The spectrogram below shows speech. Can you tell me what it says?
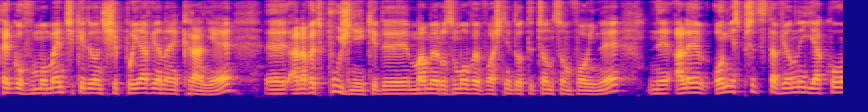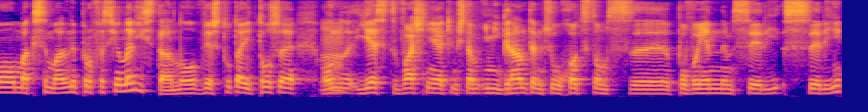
tego w momencie, kiedy on się pojawia na ekranie, e, a nawet później, kiedy mamy rozmowę właśnie dotyczącą wojny, ale on jest przedstawiony jako maksymalny profesjonalista. No wiesz, tutaj to, że on mm. jest właśnie jakimś tam imigrantem czy uchodźcą z powojennym Syrii, z Syrii,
